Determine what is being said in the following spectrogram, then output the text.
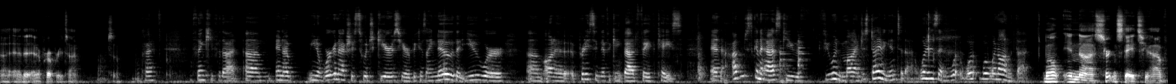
uh, at a- an appropriate time. So. Okay. Thank you for that. Um, and I, you know, we're going to actually switch gears here because I know that you were um, on a, a pretty significant bad faith case, and I'm just going to ask you if, you wouldn't mind just diving into that. What is and What what what went on with that? Well, in uh, certain states, you have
